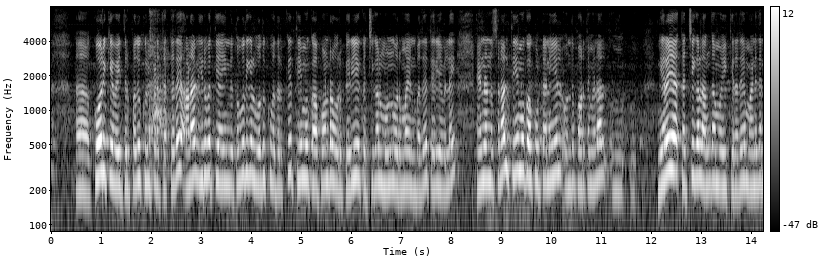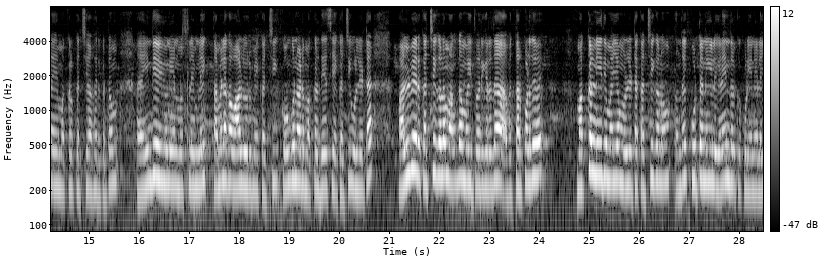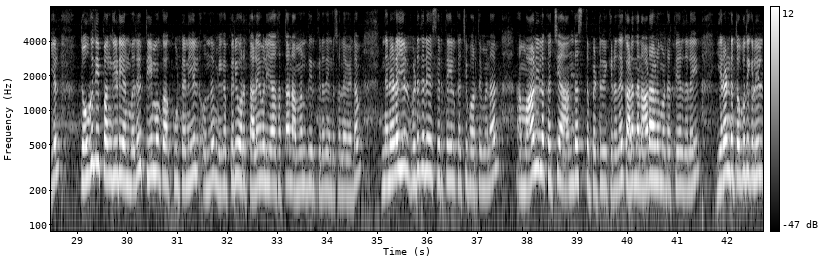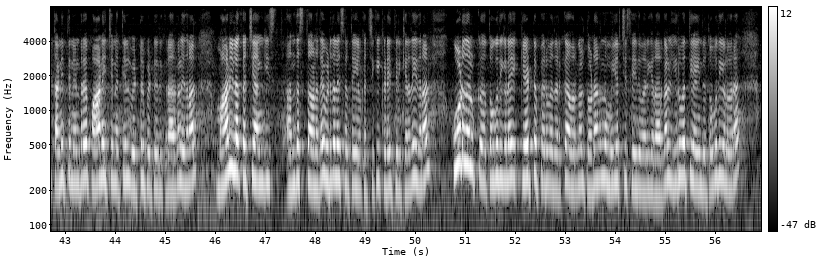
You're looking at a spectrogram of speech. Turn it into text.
கோரிக்கை வைத்திருப்பது குறிப்பிடத்தக்கது. ஆனால் இருபத்தி ஐந்து தொகுதிகள் ஒதுக்குவதற்கு திமுக போன்ற ஒரு பெரிய கட்சிகள் முன் வருமா என்பது தெரியவில்லை. என்னென்னு சொன்னால் திமுக கூட்டணியில் வந்து பார்த்தோமேனால் நிறைய கட்சிகள் அங்கம் வகிக்கிறது. மனிதநேய மக்கள் கட்சியாக இருக்கட்டும் இந்திய யூனியன் முஸ்லீம் லீக் தமிழக வாழ்வுரிமை கட்சி கொங்கு நாடு மக்கள் தேசிய கட்சி உள்ளிட்ட பல்வேறு கட்சிகளும் அங்கம் வகித்து வருகிறது. தற்பொழுது மக்கள் நீதி மையம் உள்ளிட்ட கட்சிகளும் வந்து கூட்டணியில் இணைந்திருக்கக்கூடிய நிலையில் தொகுதி பங்கீடு என்பது திமுக கூட்டணியில் வந்து மிகப்பெரிய ஒரு தலைவலியாகத்தான் அமர்ந்திருக்கிறது என்று சொல்ல வேண்டும். இந்த நிலையில் விடுதலை சிறுத்தைகள் கட்சி பார்த்தோமேனால் மாநில கட்சி அந்தஸ்து பெற்றிருக்கிறது. கடந்த நாடாளுமன்ற தேர்தலில் இரண்டு தொகுதிகளில் தனித்து நின்று பானை சின்னத்தில் வெற்றி பெற்றிருக்கிறார்கள். இதனால் மாநில கட்சி அங்கீஸ் அந்தஸ்தானது விடுதலை சிறுத்தைகள் கட்சிக்கு கிடைத்திருக்கிறது. இதனால் கூடுதல் தொகுதிகளை கேட்டு பெறுவதற்கு அவர்கள் தொடர்ந்து முயற்சி செய்து வருகிறார்கள். இருபத்தி ஐந்து தொகுதிகள் வரை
